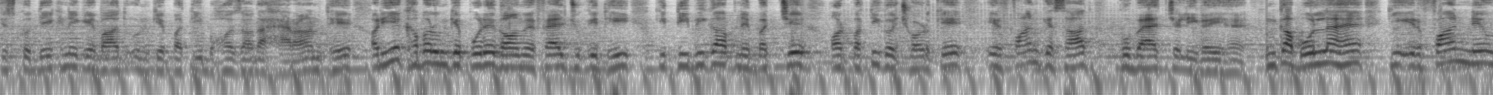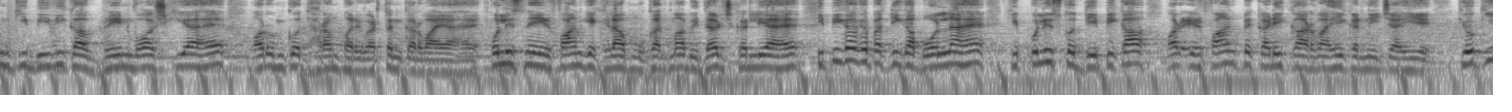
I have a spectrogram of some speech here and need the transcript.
जिसको देखने के बाद उनके पति बहुत ज़्यादा हैरान थे, और ये खबर उनके पूरे गाँव में फैल चुकी थी कि दीपिका अपने बच्चे और पति को छोड़ के इरफान के साथ कुवैत चली गई है। उनका बोलना है कि इरफान ने उनकी बीवी का ब्रेन वॉश किया है और उनको धर्म परिवर्तन करवाया है। पुलिस ने इरफान के खिलाफ मुकदमा भी दर्ज कर लिया है। दीपिका के पति का बोलना है कि पुलिस को दीपिका और इरफान पे कड़ी कार्रवाई करनी चाहिए क्योंकि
